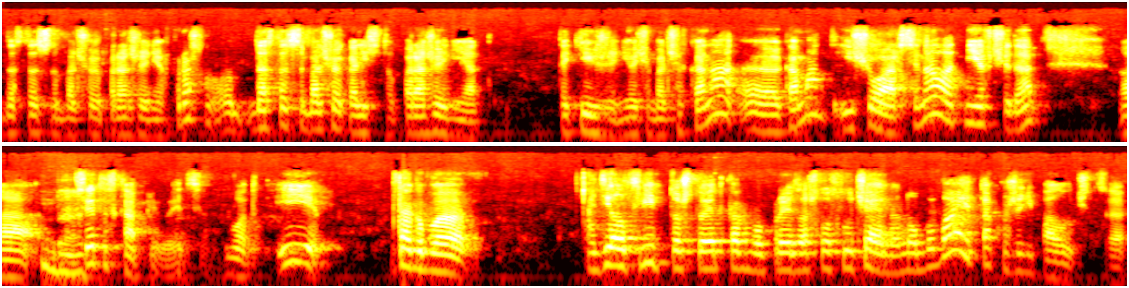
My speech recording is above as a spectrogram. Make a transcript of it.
достаточно большое поражение в прошлом, достаточно большое количество поражений от таких же не очень больших кана- э, команд. Еще Арсенал от Нефчи, да. А, Да. Все это скапливается. Вот. И как бы делать вид, то, что это как бы произошло случайно, но бывает, так уже не получится.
